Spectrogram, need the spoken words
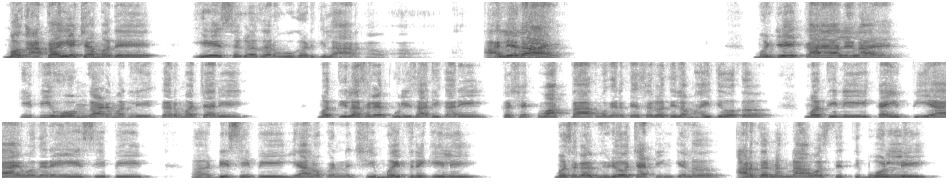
मग आता याच्यामध्ये हे सगळं जर उघडकीला आ- आ- आलेलं आहे म्हणजे काय आलेलं आहे? की ती होमगार्ड मधली कर्मचारी मग तिला सगळे पोलीस अधिकारी कसे वागतात वगैरे ते सगळं तिला माहिती होतं. मग तिने काही पी आय वगैरे A C P D C P या लोकांशी मैत्री केली. मग सगळं व्हिडिओ चॅटिंग केलं. अर्धनग्न अवस्थेत ती बोलली.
